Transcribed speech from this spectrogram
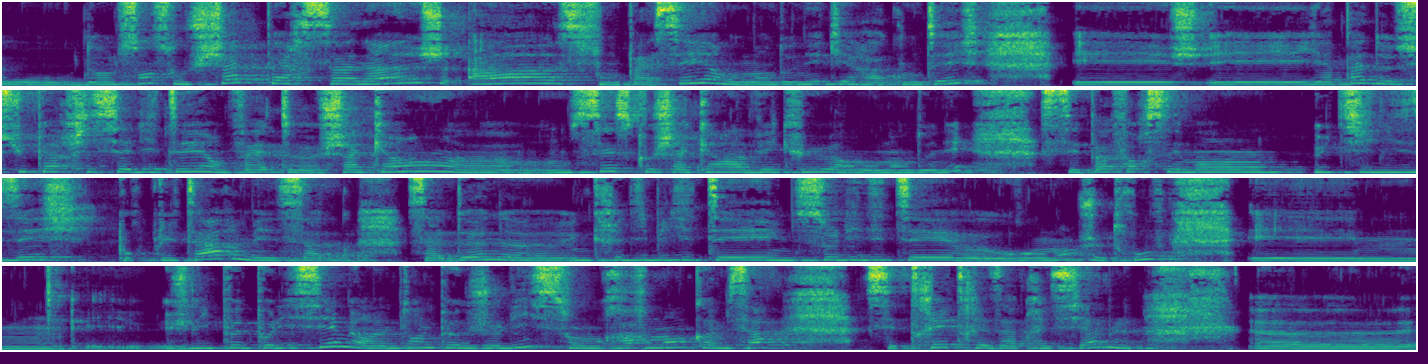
où, dans le sens où chaque personnage a son passé à un moment donné qui est raconté et il n'y a pas de superficialité en fait. Chacun, euh, on sait ce que chacun a vécu à un moment donné. C'est pas forcément utilisé pour plus tard, mais ça, ça donne euh, une crédibilité, une solidité euh, au roman, je trouve. Et hum, je lis peu de policiers, mais en même temps, le peu que je lis sont rarement comme ça. C'est très très appréciable. Euh,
